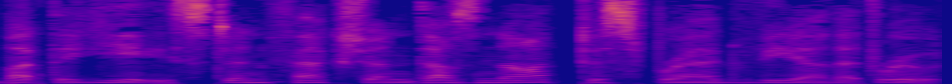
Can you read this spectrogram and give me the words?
but the yeast infection does not to spread via that route.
